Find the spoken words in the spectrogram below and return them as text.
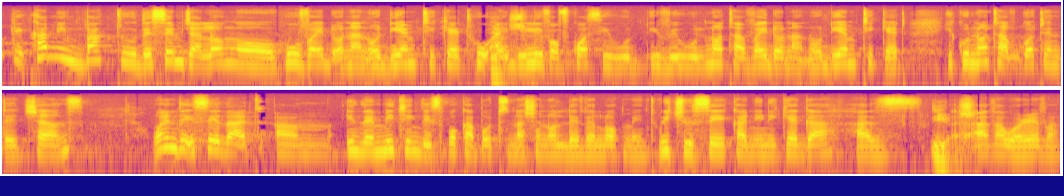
Okay, coming back to the same Jalango who vied on an ODM ticket, who I believe, of course, he would, if he would not have vied on an ODM ticket, he could not have gotten the chance. When they say that um, in the meeting they spoke about national development, which you say Kanini Kega has Yes. uh, other wherever.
